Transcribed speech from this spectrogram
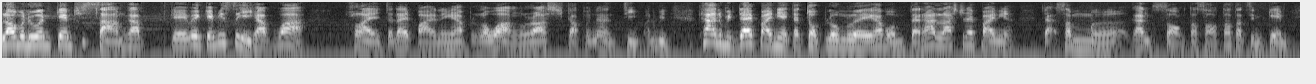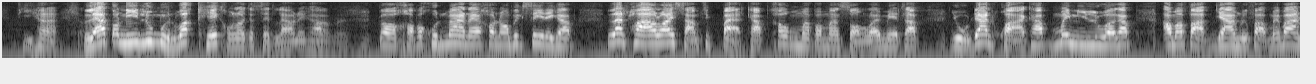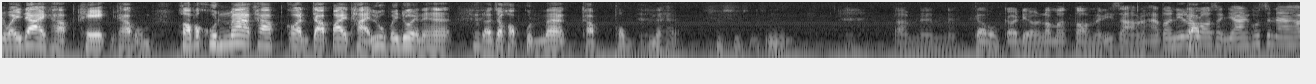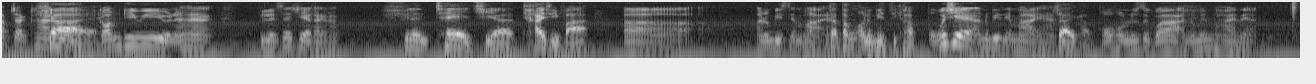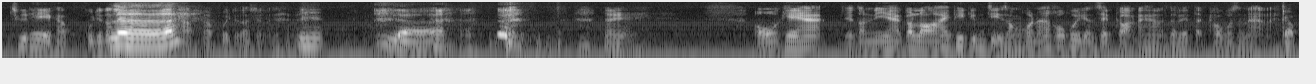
เรามาดูกันเกมที่ 3 ครับ เกมเอ้ยเกมทีสี่ 4 ครับว่าใครจะได้ไปนะครับ ระหว่างรัชกับทางด้านทีมอานบิด ถ้าอานบิดได้ไปเนี่ยจะจบลงเลยครับผม แต่ถ้ารัชได้ไปเนี่ย จะเสมอกัน 2 ต่อ 2 ต้องตัดสินเกมที่ 5 แล้วตอนนี้รู้เหมือนว่าเค้กของเราจะเสร็จแล้วนะครับ ก็ขอบพระคุณมากนะครับน้องพิกซี่นะครับลาดพร้าว138 ครับ เข้ามาประมาณ 200 เมตรครับ อยู่ด้านขวาครับ ไม่มีรั้วครับ เอามาฝากยามหรือฝากแม่บ้านไว้ได้ครับ เค้กครับผม ขอบพระคุณมากครับ ก่อนจะไปถ่ายรูปไปด้วยนะฮะ เราจะขอบคุณมากครับผมนะฮะอืม ตามนั้นนะครับผม ก็เดี๋ยวเรามาต่อหมายที่3นะฮะ ตอนนี้คเรารับรอสัญญาณโฆษณาครับจากทางใช่ กอมทีวีอยู่นะฮะ ฟิเลนเซ่เชียร์ใครครับ ฟิเลนเช่เชียร์ใครสีฟ้า เอ่ออนุบิสเอ็มพายก็ต้องออนิบิสสิครับ ผมก็เชียร์อนุบิสเอ็มพายฮะ ใช่ครับ เพราะผมรู้สึกว่าอนุบิสเอ็มพายเนี่ย ชื่อเท่ครับคุณจะต้องเหรอ ครับครับคุณจะต้องชนะนะฮะเหรอ แหม โอเคฮะ เดี๋ยวตอนนี้ฮะก็รอให้พี่กิมจิสองคนนะเขาคุยกันเสร็จก่อนนะฮะเราจะได้ตัดเข้าโฆษณานะ กับ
